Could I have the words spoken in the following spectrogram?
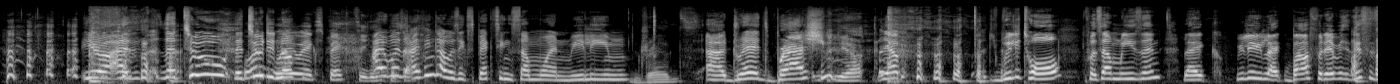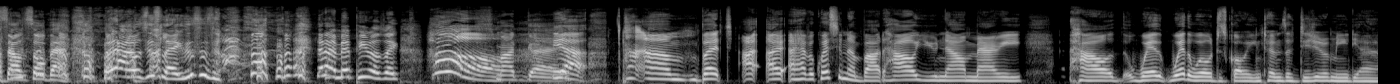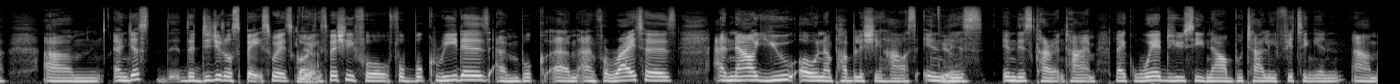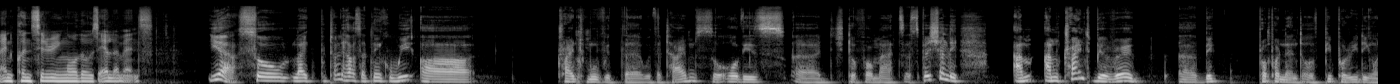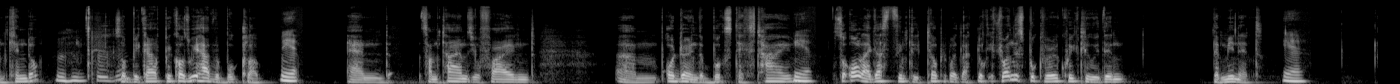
you know, and the two the two what did were not. you expecting? I was. I think I was expecting someone really Dreads. uh, dreads, brash. Yeah. Yep. really tall for some reason. Like really like buff and everything. This is, sounds so bad. But I was just like, this is then I met people, I was like, huh. Smart guy. Yeah. Um, but I, I, I have a question about how you now marry how where where the world is going in terms of digital media um, and just the, the digital space where it's going, Yeah. especially for, for book readers and book um, and for writers. And now you own a publishing house in Yeah. this in this current time. Like, where do you see now Butali fitting in um, and considering all those elements? Yeah, so like Butali House, I think we are trying to move with the with the times. So all these uh, digital formats, especially, I'm I'm trying to be a very uh, big proponent of people reading on Kindle. Mm-hmm. Mm-hmm. So because because we have a book club, Yeah, and sometimes you find um, ordering the books takes time. Yeah. So all I just simply tell people is like, look, if you want this book very quickly within the minute, yeah,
